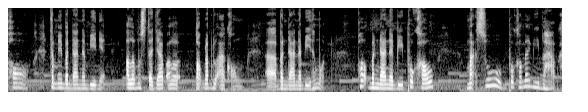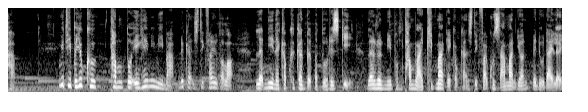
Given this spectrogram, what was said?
พอทำไมบรรดานาบีเนี่ยอัลลอฮ์มุสตาจับอัลลอฮ์ตอบรับดูอาของบรรดานาบีทั้งหมด ราะบรรดานาบีพวกเขามะซูมพวกเขาไม่มีบาปครับ วิธีประยุกต์คือทำตัวเองให้ไม่มีบาปด้วยการสติกไฟอยู่ตลอด และนี่แหละครับคือการเปิดประตูริสกี และเรื่องนี้ผมทำหลายคลิปมากเกี่ยวกับการสติกไฟคุณสามารถย้อนไปดูได้เลย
